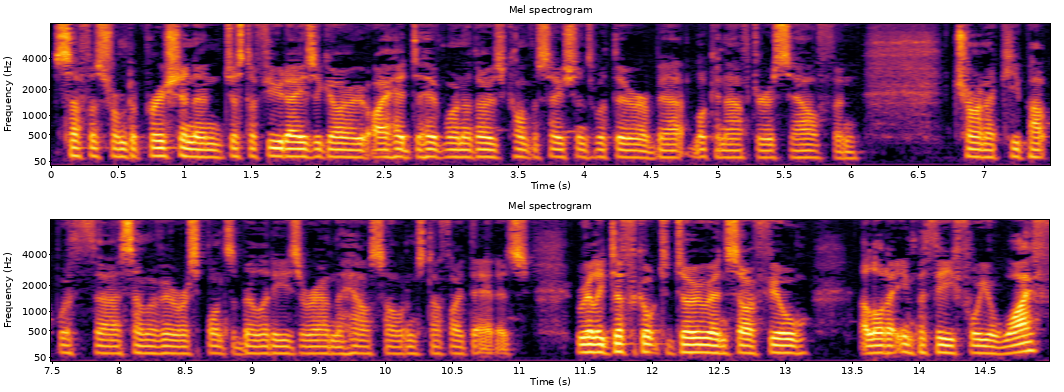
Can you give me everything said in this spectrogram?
suffers from depression, and just a few days ago, I had to have one of those conversations with her about looking after herself and trying to keep up with uh, some of her responsibilities around the household and stuff like that. It's really difficult to do, and so I feel a lot of empathy for your wife.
